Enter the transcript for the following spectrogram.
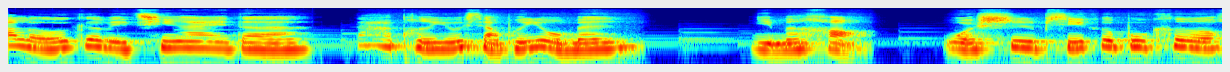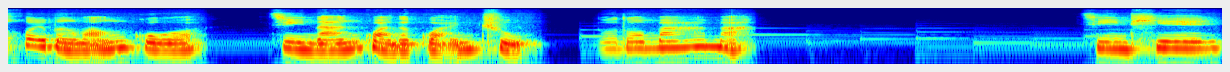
Hello，各位亲爱的大朋友、小朋友们，你们好！我是皮克布克绘本王国济南馆的馆主多多妈妈。今天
